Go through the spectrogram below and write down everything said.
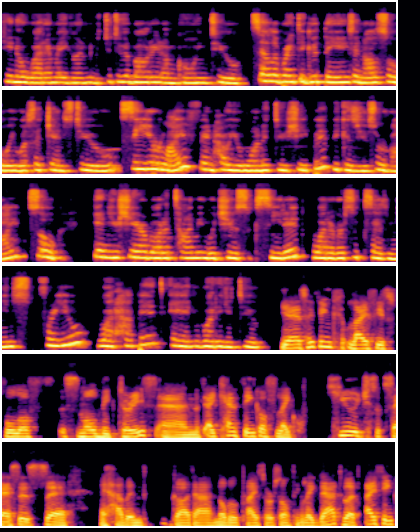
you know, what am I going to do about it? I'm going to celebrate the good things. And also, it was a chance to see your life and how you wanted to shape it because you survived. So, can you share about a time in which you succeeded, whatever success means for you? What happened and what did you do? Yes, I think life is full of small victories and i can't think of like huge successes uh, I haven't got a Nobel Prize or something like that. But I think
